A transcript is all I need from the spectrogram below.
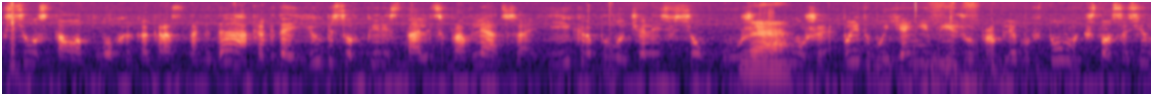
все стало плохо как раз тогда, когда Ubisoft перестали справляться, и игры получались все хуже Да. и хуже. Поэтому я не вижу проблемы в том, что Ассасин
